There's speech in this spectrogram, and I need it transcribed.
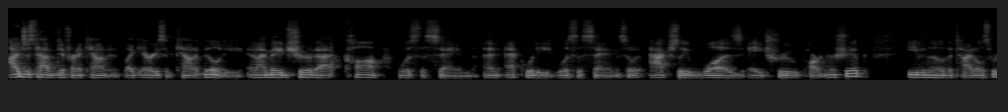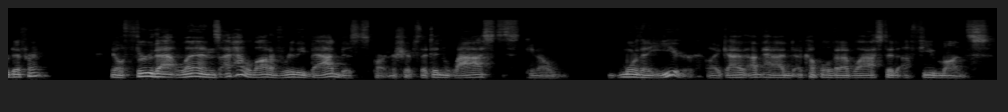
I just have different account like areas of accountability. And I made sure that comp was the same and equity was the same. So it actually was a true partnership, even though the titles were different. You know, through that lens, I've had a lot of really bad business partnerships that didn't last, you know, more than a year. Like I, have had a couple that have lasted a few months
